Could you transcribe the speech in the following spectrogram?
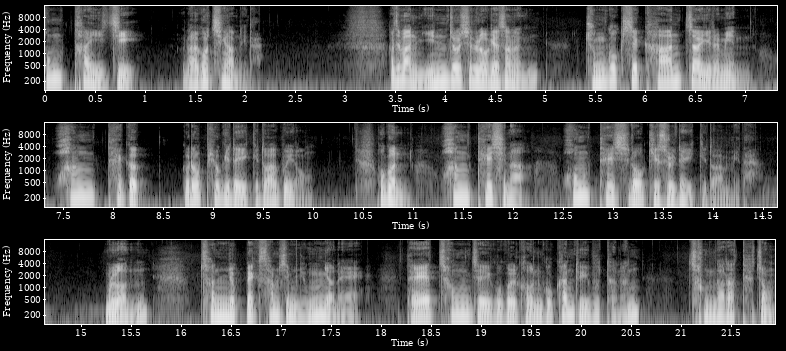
홍타이지라고 칭합니다. 하지만 인조실록에서는 중국식 한자 이름인 황태극으로 표기되어 있기도 하고요. 혹은 황태시나 홍태시로 기술되어 있기도 합니다. 물론 1636년에 대청제국을 건국한 뒤부터는 청나라 태종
